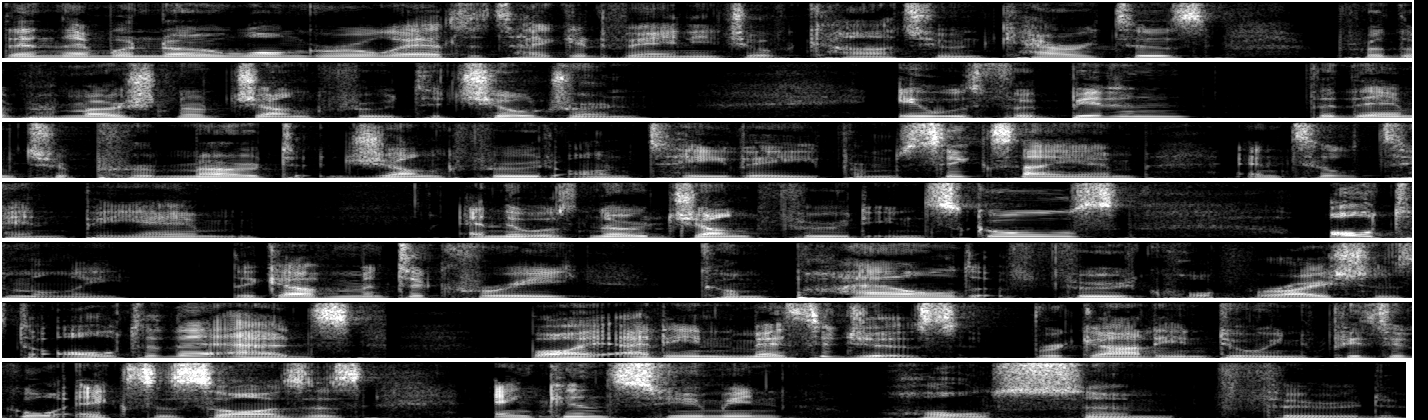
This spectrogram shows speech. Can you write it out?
Then they were no longer allowed to take advantage of cartoon characters for the promotion of junk food to children. It was forbidden for them to promote junk food on TV from 6am until 10pm. And there was no junk food in schools. Ultimately, the government decree compelled food corporations to alter their ads by adding messages regarding doing physical exercises and consuming wholesome food.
